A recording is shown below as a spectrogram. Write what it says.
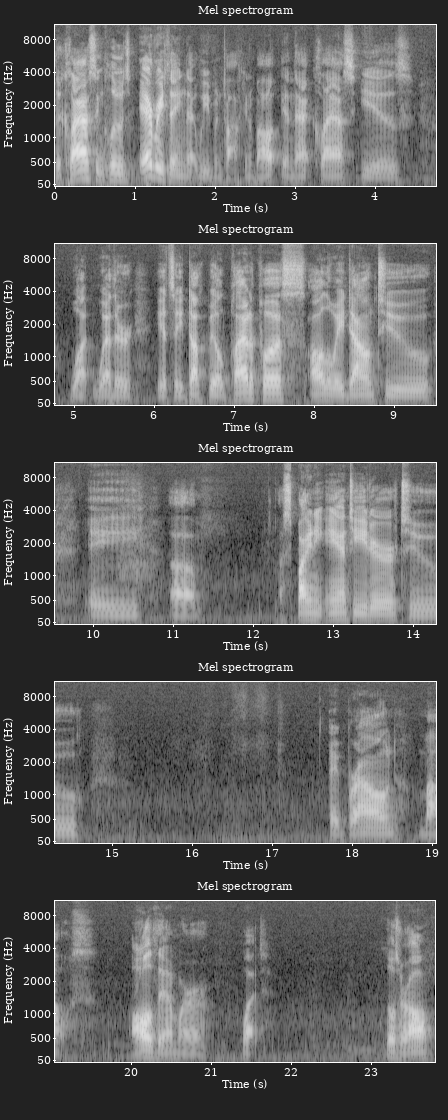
the class includes everything that we've been talking about, and that class is what? Whether it's a duck-billed platypus all the way down to a, uh, a spiny anteater to a brown mouse. All of them are what? Those are all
